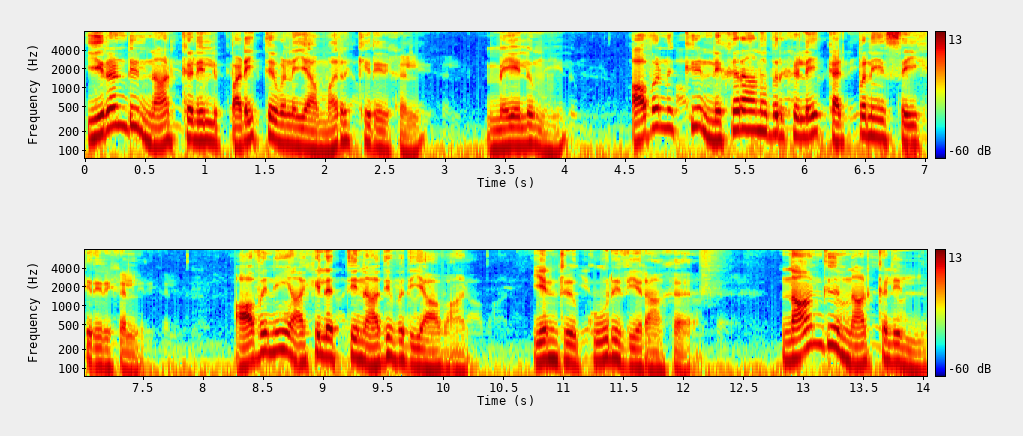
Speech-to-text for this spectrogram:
இரண்டு நாட்களில் படைத்தவனையா மறுக்கிறீர்கள். மேலும் அவனுக்கு நிகரானவர்களை கற்பனை செய்கிறீர்கள். அவனே அகிலத்தின் அதிபதியாவான் என்று கூறுவீராக. நான்கு நாட்களில்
